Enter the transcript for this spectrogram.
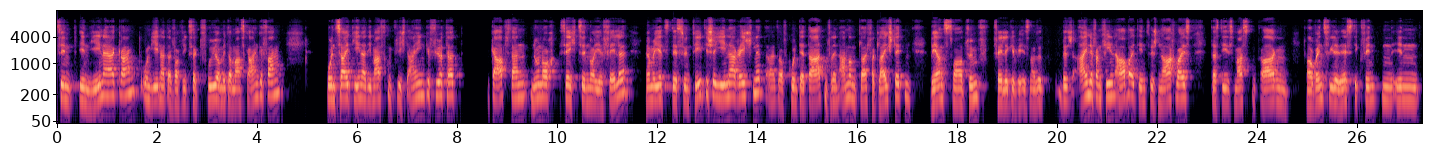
sind in Jena erkrankt. Und Jena hat einfach, wie gesagt, früher mit der Maske angefangen. Und seit Jena die Maskenpflicht eingeführt hat, gab es dann nur noch 16 neue Fälle. Wenn man jetzt das synthetische Jena rechnet, also aufgrund der Daten von den anderen Vergleichsstätten, wären es 205 Fälle gewesen. Also das ist eine von vielen Arbeiten, die inzwischen nachweist, dass dieses Maskentragen, auch wenn es viele lästig finden, in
